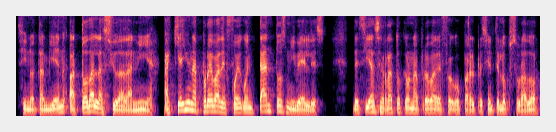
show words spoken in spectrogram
sino también a toda la ciudadanía. Aquí hay una prueba de fuego en tantos niveles. Decía hace rato que era una prueba de fuego para el presidente López Obrador.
